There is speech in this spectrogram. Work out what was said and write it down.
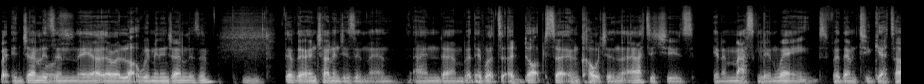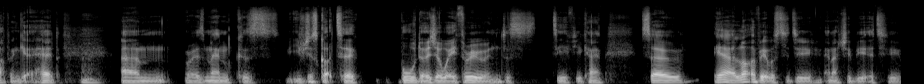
but in journalism, they are, there are a lot of women in journalism. They have their own challenges in there, and um, but they've got to adopt certain cultures and attitudes in a masculine way for them to get up and get ahead. Um, whereas men, because you've just got to bulldoze your way through and just see if you can. So yeah, a lot of it was to do and attributed to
